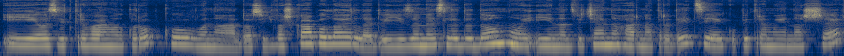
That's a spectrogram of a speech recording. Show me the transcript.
І ось відкриваємо коробку. Вона досить важка була, ледве її занесли додому. І надзвичайно гарна традиція, яку підтримує наш шеф.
